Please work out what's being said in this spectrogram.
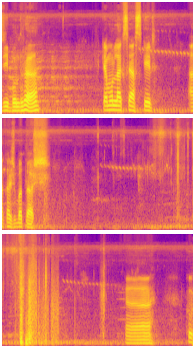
জি বন্ধুরা কেমন লাগছে আজকের আকাশ বাতাস? খুব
